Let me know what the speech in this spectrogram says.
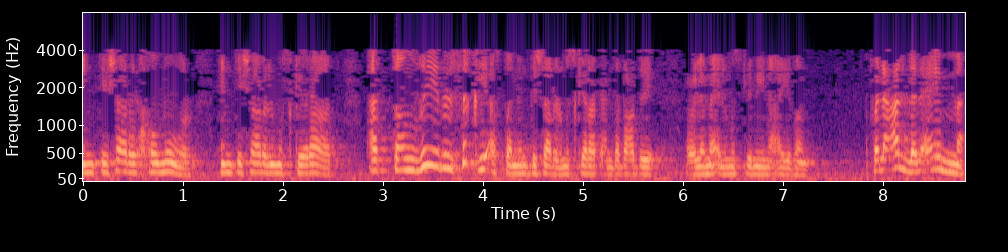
انتشار الخمور انتشار المسكرات. التنظير الفقهي أصلا انتشار المسكرات عند بعض علماء المسلمين أيضا. فلعل الأئمة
